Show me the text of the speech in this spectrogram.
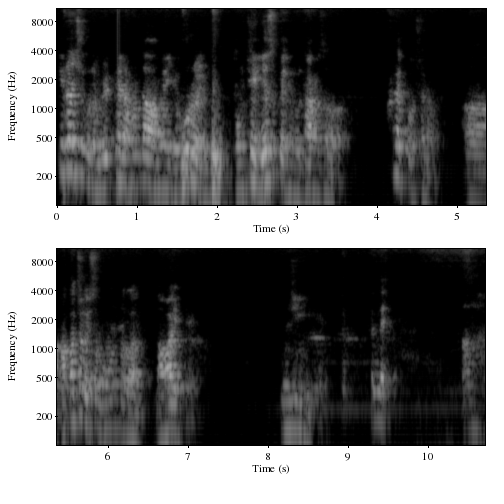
이런 식으로 밀폐를 한 다음에 요거를 동체에 여섯 개 정도 달아서 크랩보처럼 어, 바깥쪽에 서브 모터가 나와 있대 움직이게 근데 아,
